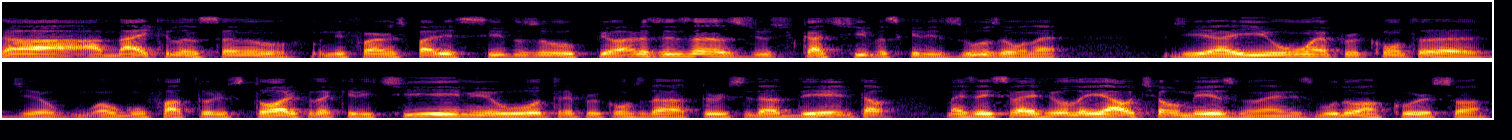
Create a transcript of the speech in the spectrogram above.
a Nike lançando uniformes parecidos, o pior às vezes é as justificativas que eles usam, né? De aí um é por conta de algum fator histórico daquele time, o outro é por conta da torcida dele e tal. Mas aí você vai ver o layout é o mesmo, né? Eles mudam a cor só.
